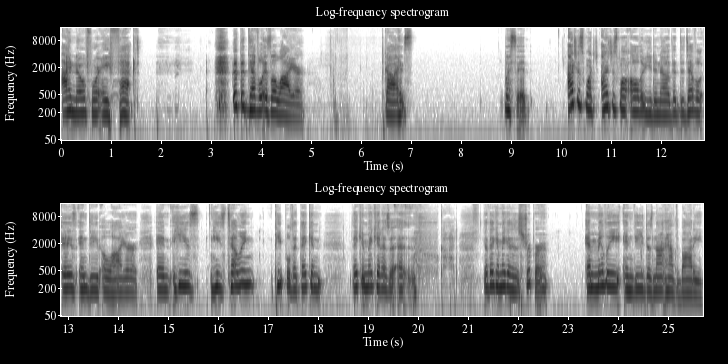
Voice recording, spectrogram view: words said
I know for a fact that the devil is a liar. Guys, listen. I just want I just want all of you to know that the devil is indeed a liar and he is he's telling people that they can they can make it as a as, god that they can make it as a stripper and Millie indeed does not have the body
